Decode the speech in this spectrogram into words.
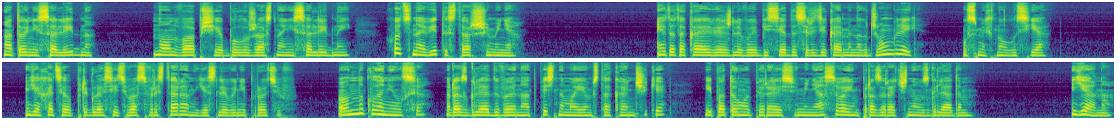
А то не солидно — но он вообще был ужасно несолидный, хоть на вид и старше меня. «Это такая вежливая беседа среди каменных джунглей?» — усмехнулась я. «Я хотел пригласить вас в ресторан, если вы не против». Он наклонился, разглядывая надпись на моем стаканчике и потом опираясь в меня своим прозрачным взглядом. «Яна».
